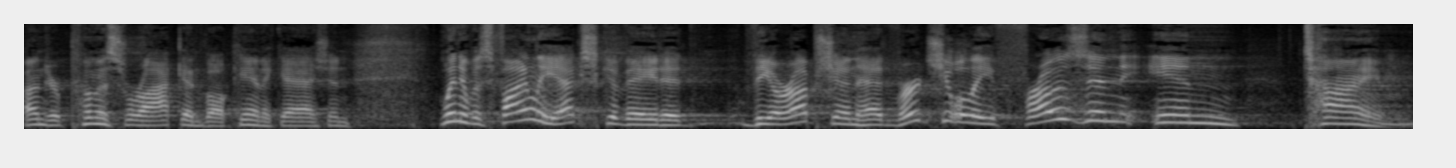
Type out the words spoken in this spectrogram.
under pumice rock and volcanic ash. And when it was finally excavated, the eruption had virtually frozen in time.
